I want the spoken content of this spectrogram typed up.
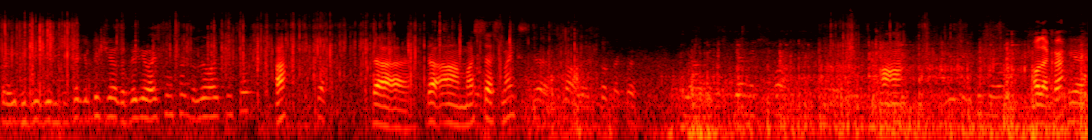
So did you, did you take a picture of the video ice cream truck, the little ice cream truck? Huh? Truck. The the um mustache Mike's. Yeah, no, the truck like the. Yeah, Mr. Key on Mr. Farm. Uh huh. You take a picture of? Oh, that car? Yeah.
